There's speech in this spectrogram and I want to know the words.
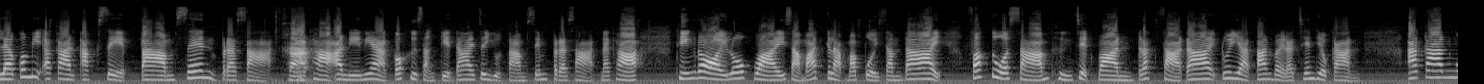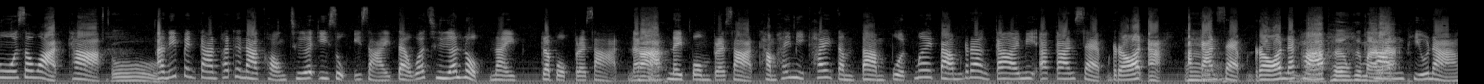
แล้วก็มีอาการอักเสบตามเส้นประสาทค่ะนะคะ อันนี้เนี่ยก็คือสังเกตได้จะอยู่ตามเส้นประสาทนะคะ ทิ้งรอยโรคไว้สามารถกลับมาป่วยซ้ำได้ ฟักตัว 3-7 วัน รักษาได้ด้วยยาต้านไวรัสเช่นเดียวกันอาการงูสวัสดค่ะโอ้อันนี้เป็นการพัฒนาของเชื้ออีสุกอีสายแต่ว่าเชื้อหลบในระบบประสาทนะคะค่ะในปมประสาททำให้มีไข้ต่ำๆปวดเมื่อยตามร่างกาย มีอาการแสบร้อนอะ อาการแสบร้อนนะคะมาเพิ่มขึ้นมาคัละนผิวหนัง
